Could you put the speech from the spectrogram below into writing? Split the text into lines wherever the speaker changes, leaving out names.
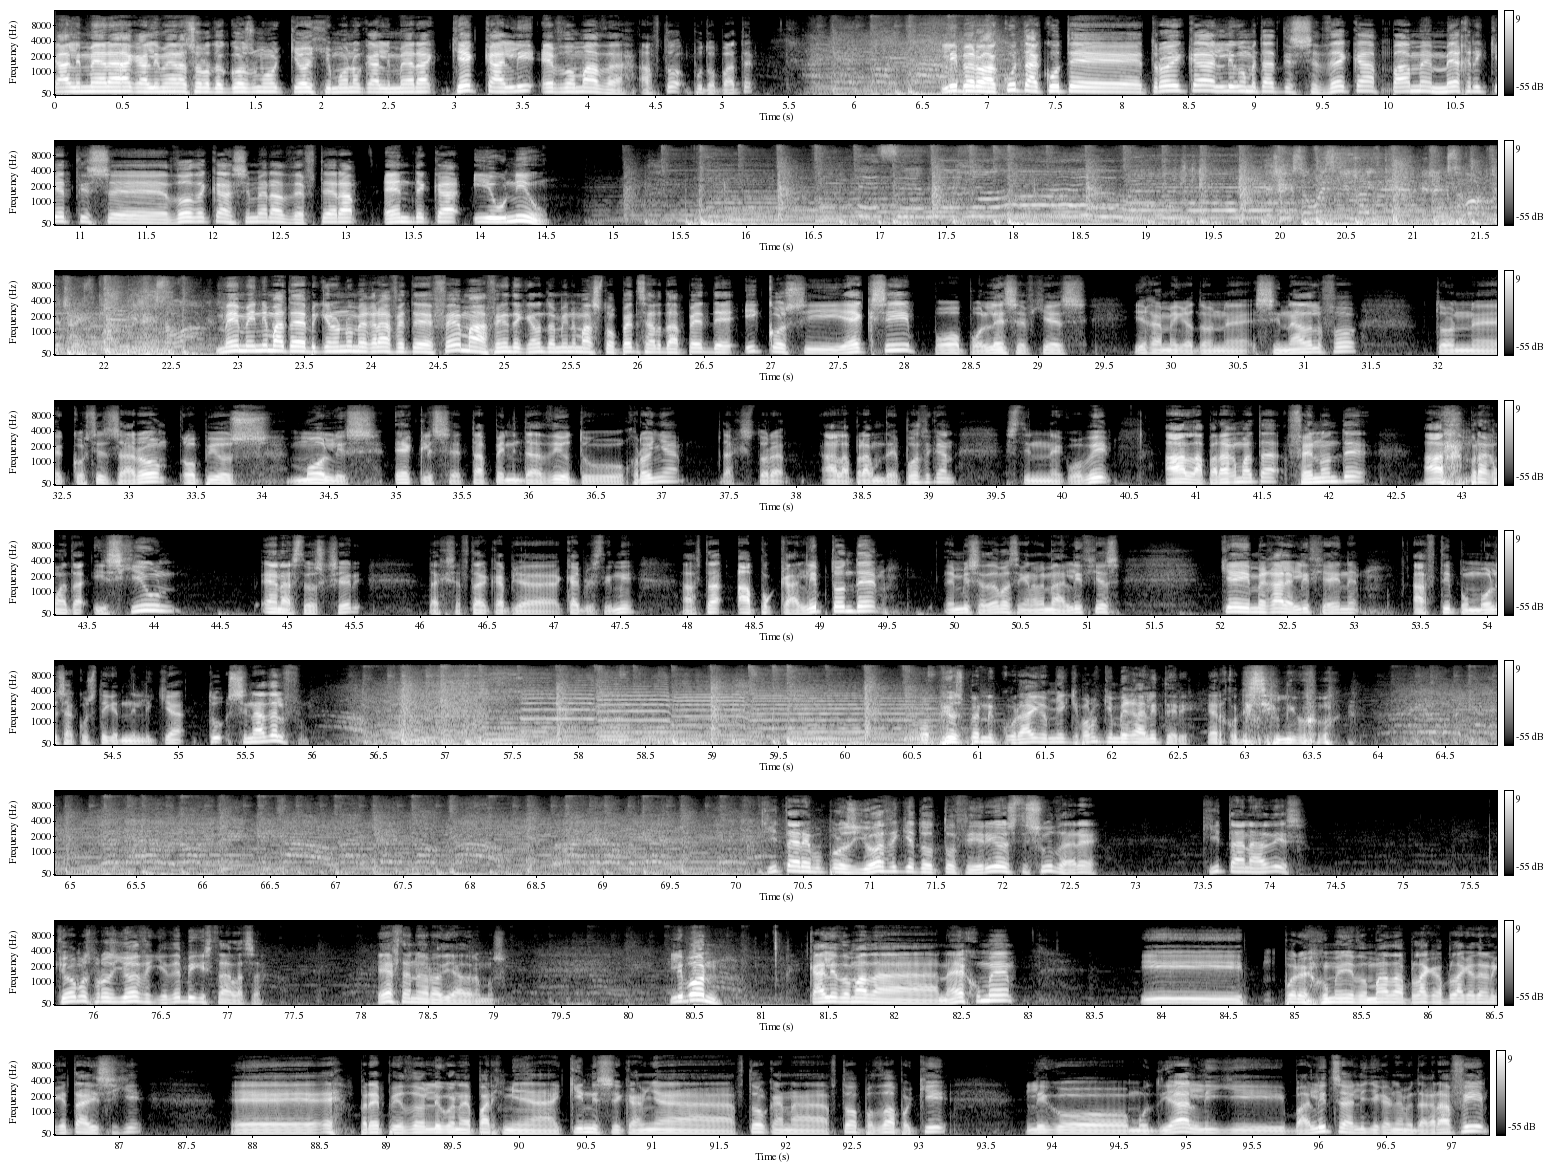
Καλημέρα, καλημέρα σε όλο τον κόσμο και όχι μόνο καλημέρα και καλή εβδομάδα. Αυτό που το πάτε. Λίμπερο, ακούτε, ακούτε Τρόικα, λίγο μετά τις 10 πάμε μέχρι και τις 12 ε, σήμερα Δευτέρα 11 Ιουνίου. Με μηνύματα επικοινωνούμε, γράφετε FM, αφήνετε και το μήνυμα στο 54526. Πω, πολλές ευχές είχαμε για τον ε, συνάδελφο, τον ε, Κωστή Τσαρό, ο οποίος μόλις έκλεισε τα 52 του χρόνια. Εντάξει, τώρα άλλα πράγματα υπόθηκαν στην εκπομπή, άλλα πράγματα φαίνονται, άλλα πράγματα ισχύουν, ένας θεός ξέρει. Εντάξει, αυτά κάποια, κάποια στιγμή, αυτά αποκαλύπτονται. Εμείς εδώ είμαστε για να λέμε αλήθειες και η μεγάλη αλήθεια είναι αυτή που μόλις ακούσετε για την ηλικία του συναδέλφου. Ο οποίος παίρνει κουράγιο μια και υπάρχουν και μεγαλύτεροι. Έρχονται σε λίγο. Κοίτα ρε που προσγειώθηκε το, το θηρίο στη Σούδα ρε. Κοίτα να δεις. Κι όμως προσγειώθηκε, δεν πήγε στη θάλασσα. Έφτανε ο αεροδιάδρομος. Λοιπόν, Καλή εβδομάδα να έχουμε. Η προηγούμενη εβδομάδα πλάκα-πλάκα ήταν αρκετά ήσυχη. Ε, ε, πρέπει εδώ λίγο να υπάρχει μια κίνηση, καμιά αυτό, κανένα αυτό, από εδώ, από εκεί. Λίγο μουντιάλ, λίγη μπαλίτσα, λίγη καμιά μεταγραφή.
